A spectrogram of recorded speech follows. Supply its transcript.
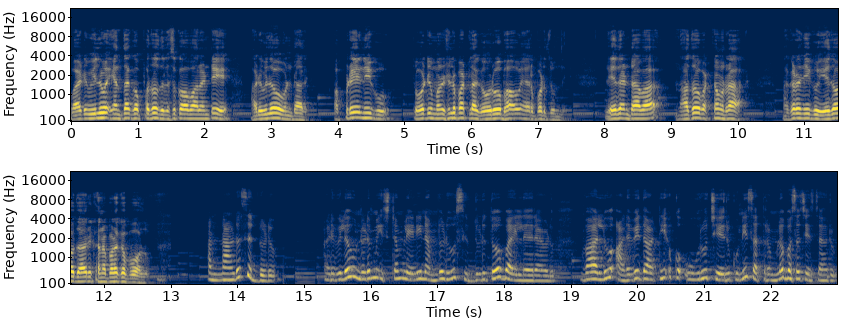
వాటి విలువ ఎంత గొప్పదో తెలుసుకోవాలంటే అడవిలో ఉండాలి. అప్పుడే నీకు తోటి మనుషుల పట్ల గౌరవభావం ఏర్పడుతుంది. లేదంటావా? నాతో పట్టణం రా. అక్కడ నీకు ఏదో దారి కనపడకపోదు. అన్నాడు సిద్ధుడు. అడవిలో ఉండడం ఇష్టం లేని నందుడు సిద్ధుడితో బయలుదేరాడు. వాళ్ళు అడవి దాటి ఒక ఊరు చేరుకుని సత్రంలో బస చేశారు.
